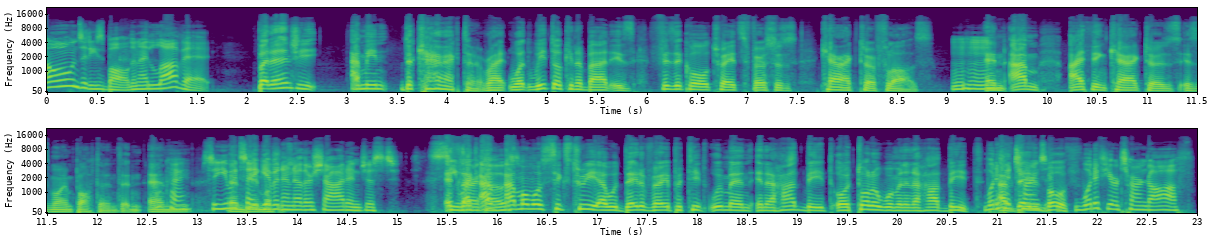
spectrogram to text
owns that he's bald and I love it. But Angi, I mean, the character, right? What we're talking about is physical traits versus character flaws. Mm-hmm. And I'm, I think characters is more important. And, and Okay. So you would say give it another shot and just see It's where like it goes. I'm, I'm almost six three. I would date a very petite woman in a heartbeat or a taller woman in a heartbeat. what if I've it turns both. what if you're turned off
